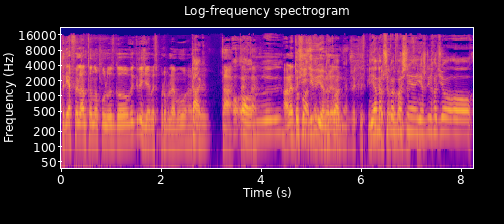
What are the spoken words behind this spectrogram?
Triafel Antonopoulos go wygryzie bez problemu, ale... Tak. Tak, O, tak, o, tak. y, Ale tu się dokładnie, zdziwiłem, że, dokładnie. że Kryspin Ja wygrał na przykład właśnie, jeżeli chodzi o, o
